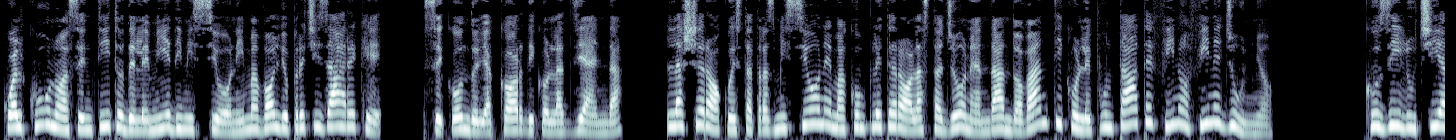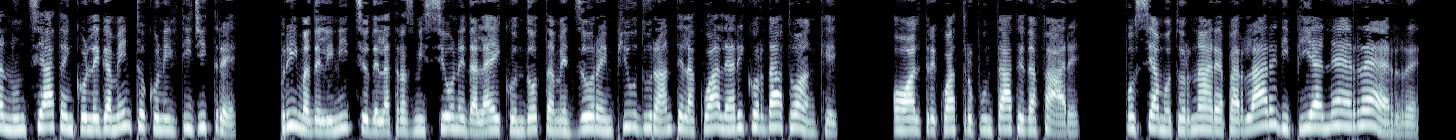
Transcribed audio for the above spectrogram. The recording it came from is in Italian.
Qualcuno ha sentito delle mie dimissioni ma voglio precisare che, secondo gli accordi con l'azienda, lascerò questa trasmissione ma completerò la stagione andando avanti con le puntate fino a fine giugno. Così Lucia Annunziata in collegamento con il TG3, prima dell'inizio della trasmissione da lei condotta mezz'ora in più durante la quale ha ricordato anche ho altre quattro puntate da fare. Possiamo tornare a parlare di PNRR.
